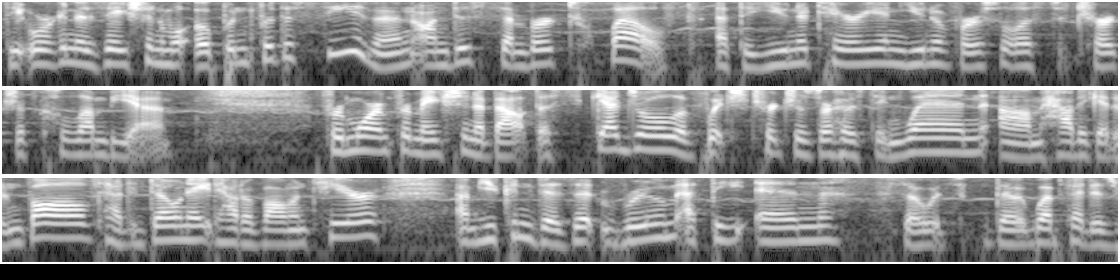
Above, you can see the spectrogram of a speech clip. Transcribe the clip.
The organization will open for the season on December 12th at the Unitarian Universalist Church of Columbia. For more information about the schedule of which churches are hosting when, um, how to get involved, how to donate, how to volunteer, um, you can visit Room at the Inn. So it's the website is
